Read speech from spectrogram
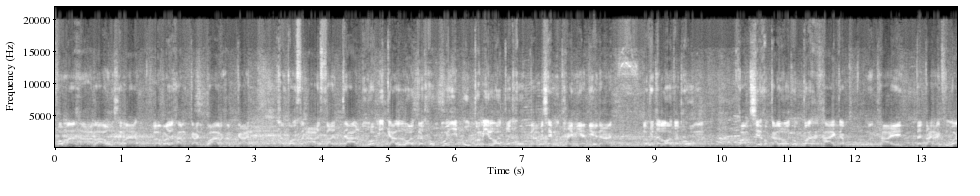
เข้ามา เราใช่ไหมเราก็จะทำการไหว้ทำการทำความสะอาดศาลเจ้า หรือว่ามีการลอยกระทงด้วยญี่ปุ่นก็มีลอยกระทงนะไม่ใช่เมืองไทยมีอย่างเดียวนะเราก็จะลอยกระทง ความเชื่อของการลอยกระทงก็คล้ายๆกับเมืองไทย แต่ต่างกันคือว่า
